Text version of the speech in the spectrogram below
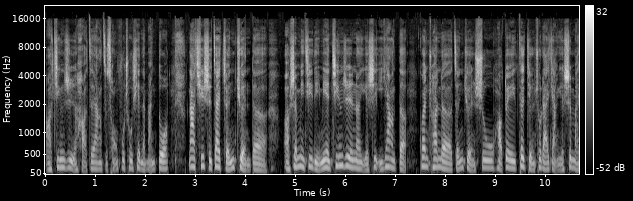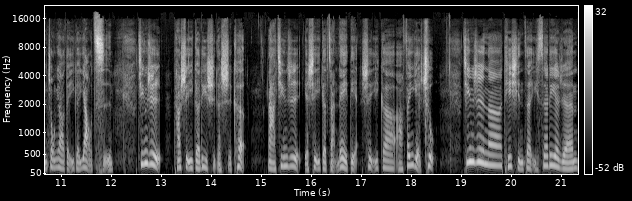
啊，今日哈这样子重复出现的蛮多。那其实，在整卷的呃《生命记》里面，今日呢也是一样的，贯穿了整卷书哈。对这卷书来讲，也是蛮重要的一个要词。今日它是一个历史的时刻。那今日也是一个转捩点，是一个啊分野处。今日呢，提醒着以色列人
